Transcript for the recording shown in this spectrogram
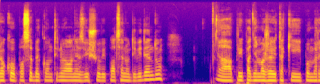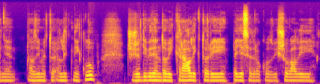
rokov po sebe kontinuálne zvyšujú vyplacenú dividendu a prípadne máš aj taký pomerne, nazvime to elitný klub, čiže dividendový králi, ktorí 50 rokov zvyšovali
